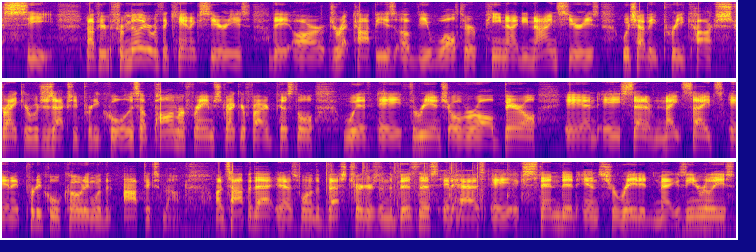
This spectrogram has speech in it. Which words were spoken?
SC. Now, if you're familiar with the Canik series, they are direct copies of the Walther P99 series, which have a pre-cocked striker, which is actually pretty cool. Is a polymer frame striker-fired pistol with a three-inch overall barrel and a set of night sights and a pretty cool coating with an optics mount. On top of that, it has one of the best triggers in the business. It has a extended and serrated magazine release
